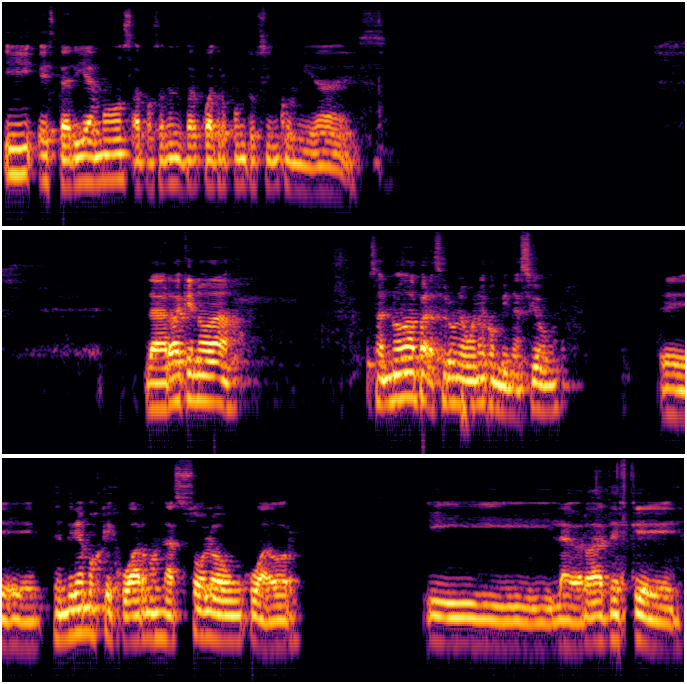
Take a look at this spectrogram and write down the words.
Y estaríamos apostando en total 4.5 unidades. La verdad que no da. O sea, no da para hacer una buena combinación. Eh, tendríamos que jugárnosla solo a un jugador. Y la verdad es que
